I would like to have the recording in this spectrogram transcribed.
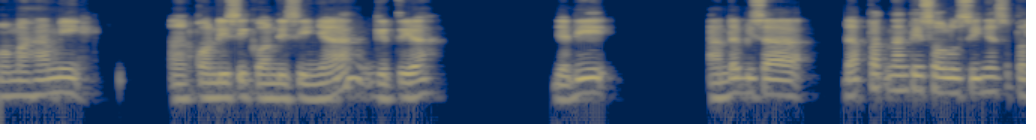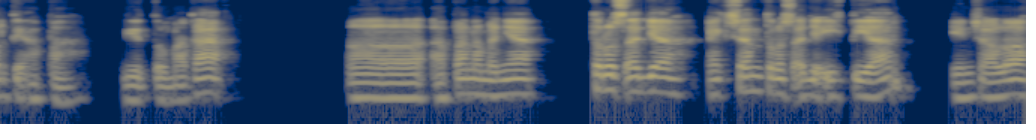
memahami uh, kondisi-kondisinya gitu ya. Jadi Anda bisa dapat nanti solusinya seperti apa gitu. Maka uh, apa namanya? terus aja action, terus aja ikhtiar, insya Allah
